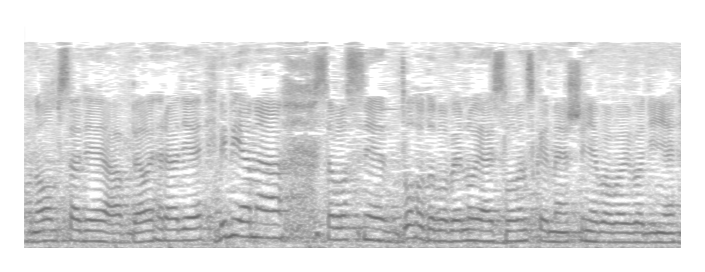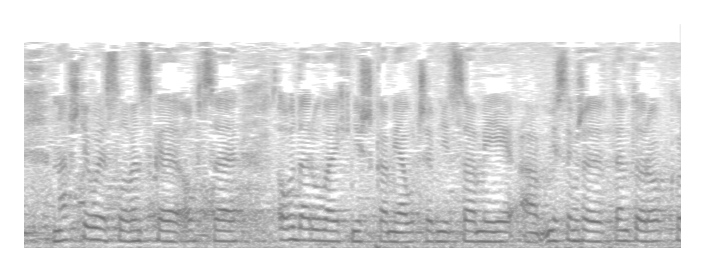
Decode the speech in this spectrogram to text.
v Novom Sade a v Belehrade. Bibiana sa vlastne dlhodobo venuje aj slovenskej menšine vo Vojvodine. Navštevuje slovenské obce, obdarúva ich knižkami a učebnicami a myslím, že tento rok e,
